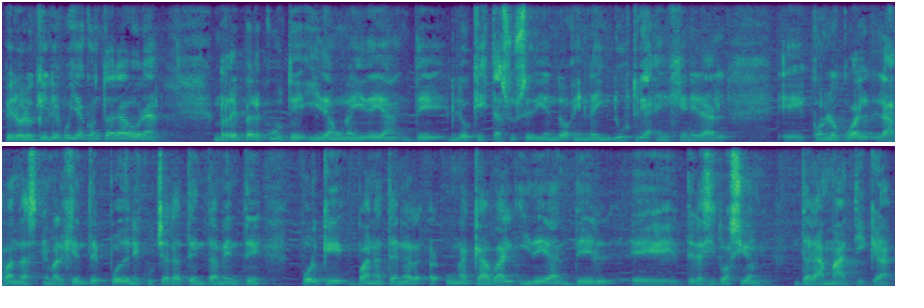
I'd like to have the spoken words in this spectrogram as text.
Pero lo que les voy a contar ahora repercute y da una idea de lo que está sucediendo en la industria en general. Eh, con lo cual las bandas emergentes pueden escuchar atentamente porque van a tener una cabal idea eh, de la situación dramática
